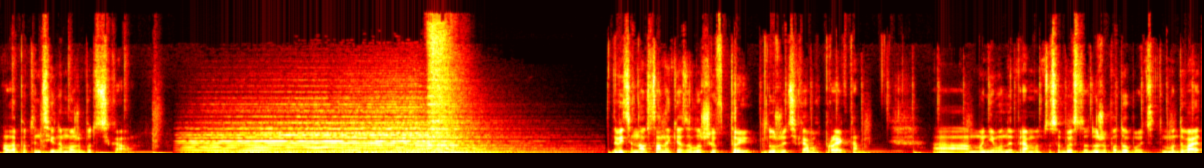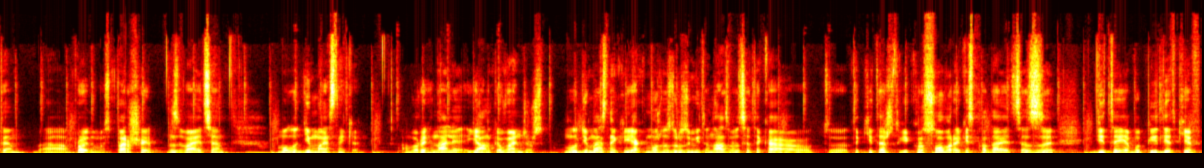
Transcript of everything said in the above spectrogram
але потенційно може бути цікаво. Дивіться, наостанок я залишив три дуже цікавих проекти. Мені вони прямо особисто дуже подобаються. Тому давайте пройдемось. Перший називається Молоді месники. А в оригіналі Young Avengers. Молоді месники, як можна зрозуміти назви, це така, от, е, такі теж такі кросовер, який складається з дітей або підлітків,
